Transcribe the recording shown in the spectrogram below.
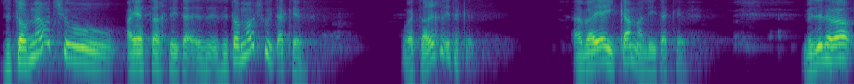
זה טוב מאוד שהוא היה צריך להתעכב, זה, זה טוב מאוד שהוא התעכב, הוא היה צריך להתעכב, הבעיה היא כמה להתעכב, וזה דבר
